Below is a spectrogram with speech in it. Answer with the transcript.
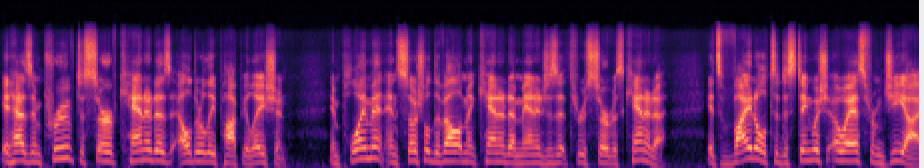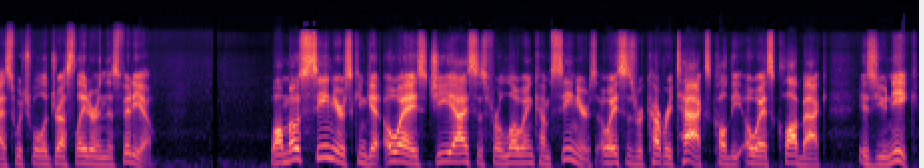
It has improved to serve Canada's elderly population. Employment and Social Development Canada manages it through Service Canada. It's vital to distinguish OAS from GIS, which we'll address later in this video. While most seniors can get OAS, GIS is for low-income seniors. OAS's recovery tax, called the OAS clawback, is unique.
